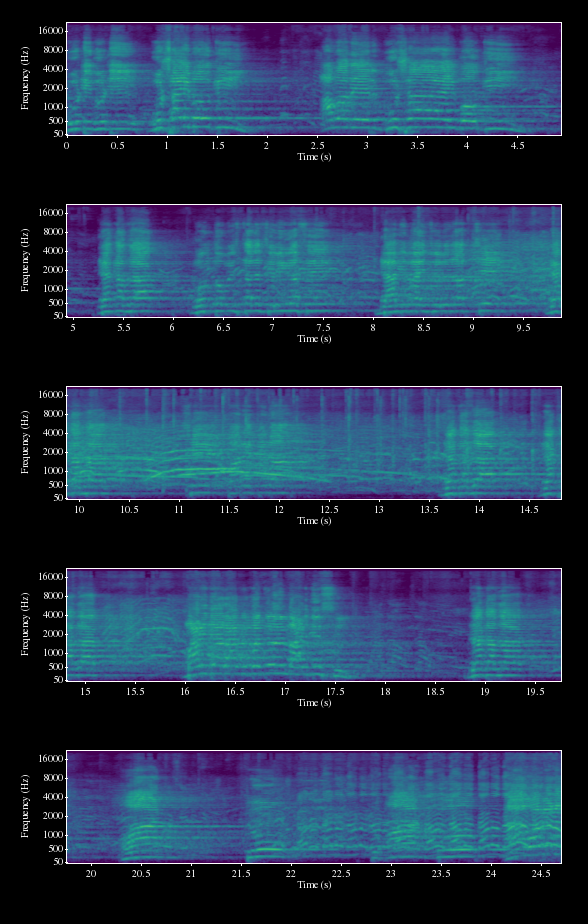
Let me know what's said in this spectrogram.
গুটি গুটি। গুসাই বৌদি। আমাদের গুসাই বৌদি। দেখা যাক গন্তব্যস্থলে চলে গেছে। ডানি ভাই চলে যাচ্ছে। দেখা যাক সে পারে কিনা। দেখা যাক দেখা যাক। বাড়ি যাওয়ার আগে বলতে আমি বাড়ি দিচ্ছি। দেখা যাক। ওয়ান টু হ্যাঁ। হবে না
